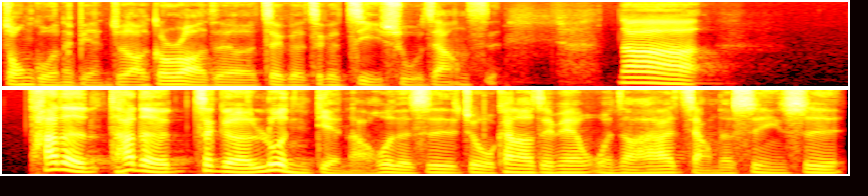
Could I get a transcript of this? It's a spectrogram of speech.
中国那边，就 Agora 的这个这个技术这样子。那他的他的这个论点啊，或者是就我看到这篇文章，他讲的事情是。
